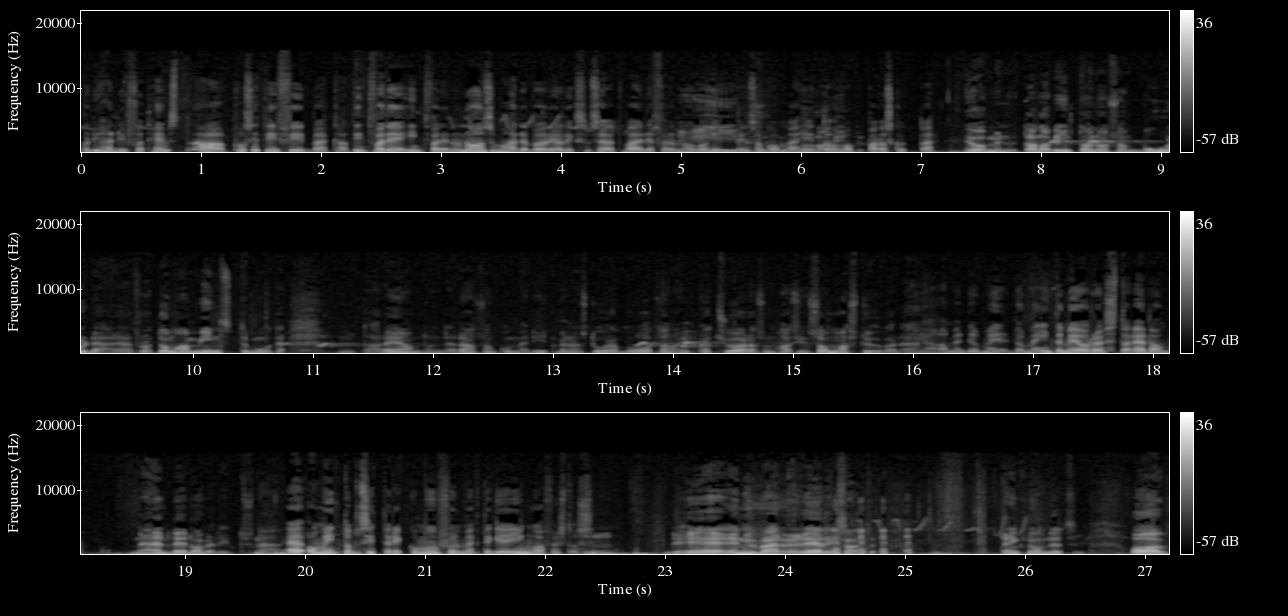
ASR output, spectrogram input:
Och de hade ju fått hemskt bra positiv feedback. Att inte, var det, inte var det någon som hade börjat liksom säga att vad är det för någon hippin som kommer hit och hoppar och skuttar. Jo men nu talar vi inte om de som bor där. Jag tror att de har minst emot det. Nu talar jag om de där som kommer dit med de stora båtarna och inte kan köra som har sin sommarstuga där. Ja men de är, de är inte med och röstar är de? Nej, det är de väl inte. Nej. Eh, om inte de sitter i kommunfullmäktige i Ingo förstås. Mm. Det är ännu värre det är liksom att, Tänk nu om det... Och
